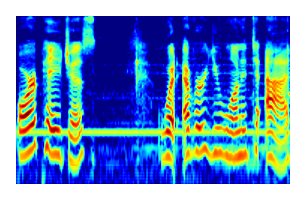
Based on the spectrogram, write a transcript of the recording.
or pages, whatever you wanted to add.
